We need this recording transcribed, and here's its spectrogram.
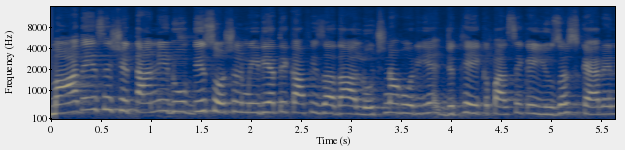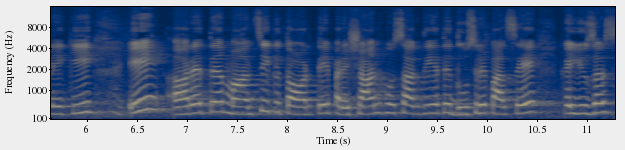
ਮਾਂ ਦੇ ਇਸ ਸ਼ੈਤਾਨੀ ਰੂਪ ਦੀ ਸੋਸ਼ਲ ਮੀਡੀਆ ਤੇ ਕਾਫੀ ਜ਼ਿਆਦਾ ਆਲੋਚਨਾ ਹੋ ਰਹੀ ਹੈ, ਜਿੱਥੇ ਇੱਕ ਪਾਸੇ ਕਈ ਯੂਜ਼ਰਸ ਕਹਿ ਰਹੇ ਨੇ ਕਿ ਇਹ ਔਰਤ ਮਾਨਸਿਕ ਤੌਰ ਤੇ ਪਰੇਸ਼ਾਨ ਹੋ ਸਕਦੀ ਹੈ ਤੇ ਦੂਸਰੇ ਪਾਸੇ ਕਈ ਯੂਜ਼ਰਸ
